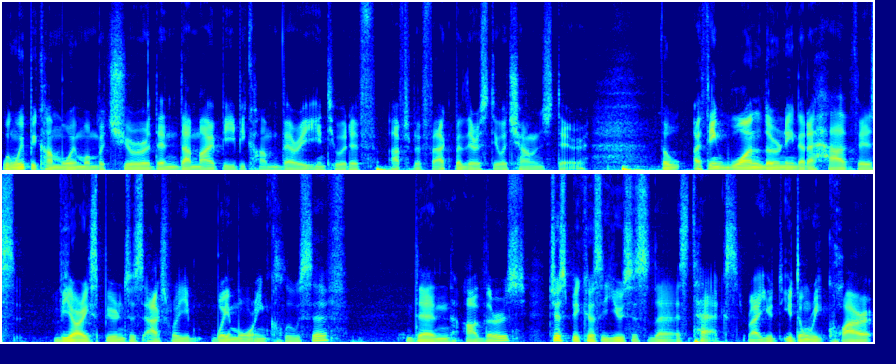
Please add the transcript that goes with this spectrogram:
when we become more and more mature, then that might be become very intuitive after the fact. But there's still a challenge there. But I think one learning that I have is VR experience is actually way more inclusive than others just because it uses less text, right? You, you don't require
